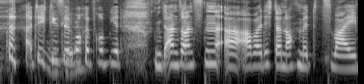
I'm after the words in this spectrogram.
Hatte ich diese okay. Woche probiert. Und ansonsten äh, arbeite ich dann noch mit zwei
